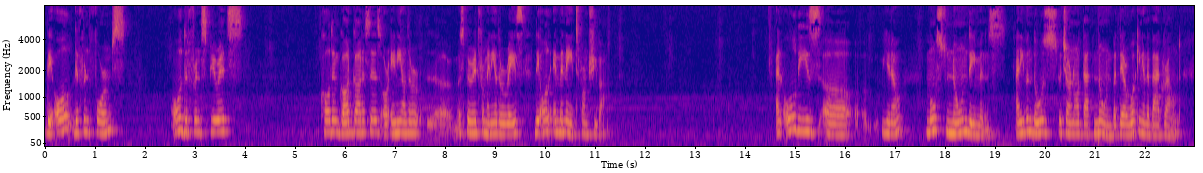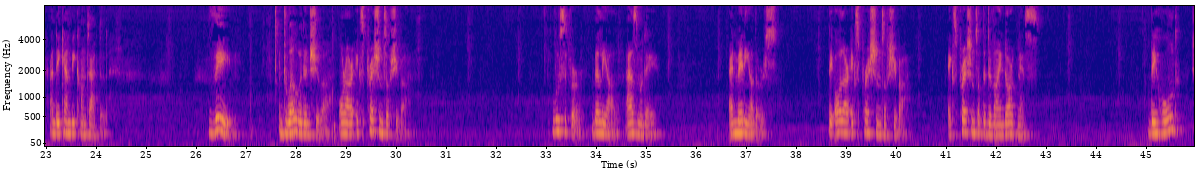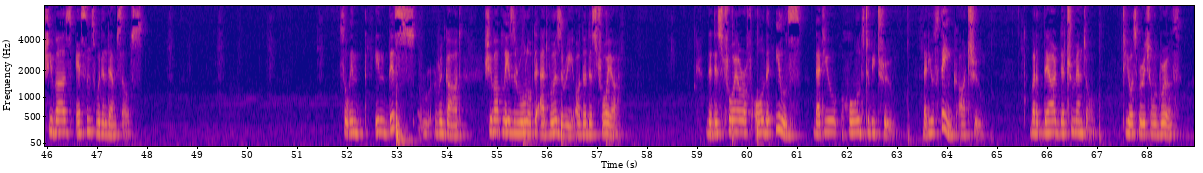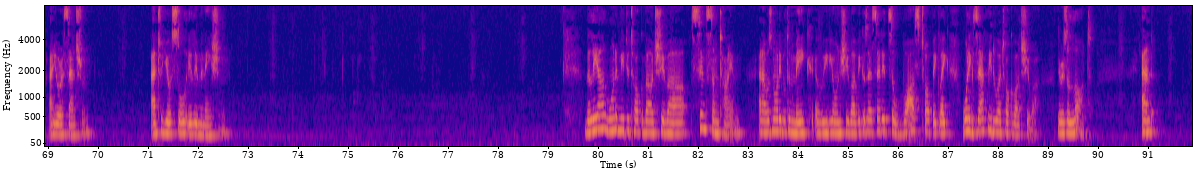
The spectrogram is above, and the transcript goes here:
They all different forms, all different spirits, call them god goddesses or any other uh, spirit from any other race, they all emanate from Shiva. And all these, uh, you know, most known demons, and even those which are not that known, but they are working in the background and they can be contacted, they dwell within Shiva or are expressions of Shiva. Lucifer, Belial, Asmodee, and many others. They all are expressions of Shiva, expressions of the divine darkness. They hold Shiva's essence within themselves. So, in, in this regard, Shiva plays the role of the adversary or the destroyer, the destroyer of all the ills that you hold to be true, that you think are true, but they are detrimental to your spiritual growth and your ascension, and to your soul illumination. Belial wanted me to talk about Shiva since some time, and I was not able to make a video on Shiva because I said it's a vast topic. Like, what exactly do I talk about Shiva? There is a lot. And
